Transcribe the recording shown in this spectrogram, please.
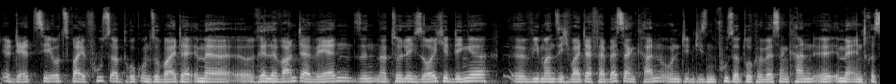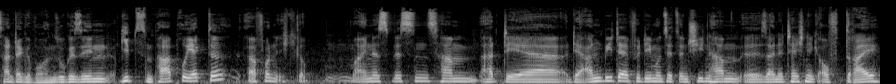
der CO2-Fußabdruck und so weiter immer relevanter werden, sind natürlich solche Dinge, äh, wie man sich weiter verbessern kann und in diesen Fußabdruck verbessern kann, äh, immer interessanter geworden. So gesehen gibt es ein paar Projekte davon. Ich glaube, meines Wissens haben, hat der, der Anbieter, für den wir uns jetzt entschieden haben, äh, seine Technik auf drei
